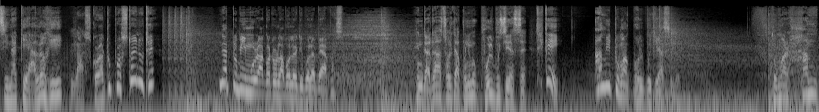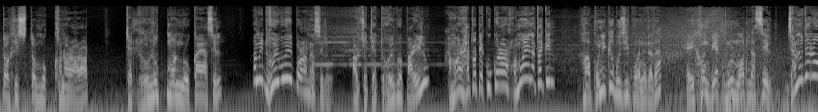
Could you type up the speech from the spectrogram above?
চিনাকি আলহী লাজ কৰাটো প্ৰশ্নই নুঠে। নে তুমি মোৰ আগত ওলাবলৈ দিবলৈ বেয়া পাইছা? দাদা আচলতে আপুনি মোক ভুল বুজি আছে। ঠিকেই আমি তোমাক ভুল বুজি আছিলো। তোমাৰ শান্ত শিষ্ট মুখখনৰ আঁৰত যে লোলোপ মন ৰোকাই আছিল আমি ধৰিবই পৰা নাছিলো। আৰু যেতিয়া ধৰিব পাৰিলো আমাৰ হাতত একো কৰাৰ সময়ে নাথাকিল। আপুনি কিয় বুজি পোৱা নাই দাদা? এইখন বিয়াত মোৰ মত নাছিল। জানো জানো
